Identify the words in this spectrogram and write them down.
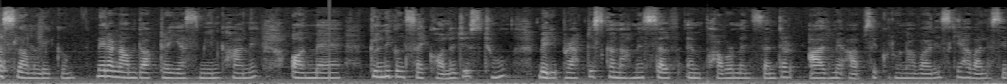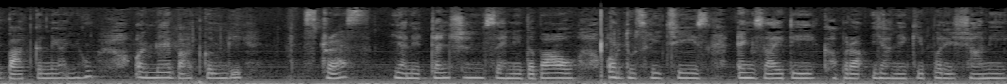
अस्सलाम वालेकुम मेरा नाम डॉक्टर यास्मीन खान है और मैं क्लिनिकल साइकोलॉजिस्ट हूँ। मेरी प्रैक्टिस का नाम है सेल्फ एम्पावरमेंट सेंटर आज मैं आपसे कोरोना वायरस के हवाले से बात करने आई हूँ और मैं बात करूँगी स्ट्रेस यानी टेंशन सहनी दबाव और दूसरी चीज़ एंजाइटी घबरा, यानी कि परेशानी,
